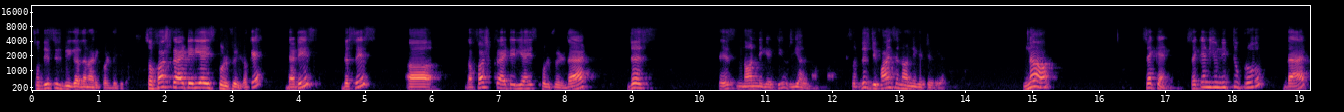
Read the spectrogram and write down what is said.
So this is bigger than or equal to 0. So first criteria is fulfilled, okay? That is, this is, uh, the first criteria is fulfilled that this is non-negative real number. So this defines a non-negative real. Now, second, second you need to prove that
